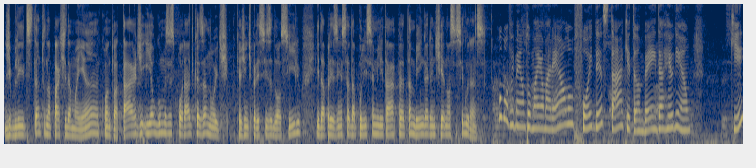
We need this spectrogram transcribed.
de blitz tanto na parte da manhã quanto à tarde e algumas esporádicas à noite, porque a gente precisa do auxílio e da presença da Polícia Militar para também garantir a nossa segurança. O movimento Maio Amarelo foi destaque também da reunião, que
